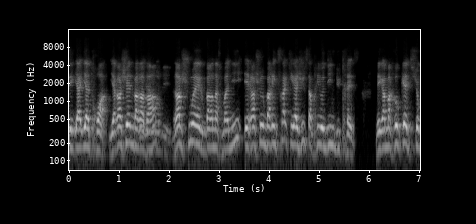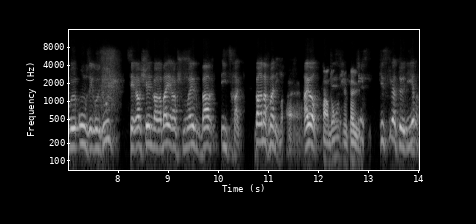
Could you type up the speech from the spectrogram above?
Il y, a trois. Il y a Rav Baraba, Rav Shmuel Bar Nachmani et Rav Shmuel Bar qui a juste appris le digne du 13. Mais la marcoquette sur le 11 et le 12, c'est Rav Baraba et Rav Shmuel Bar Yitzhak. Bar Nachmani. Alors. Pardon, je n'ai pas vu. Qu'est-ce qu'il va te dire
